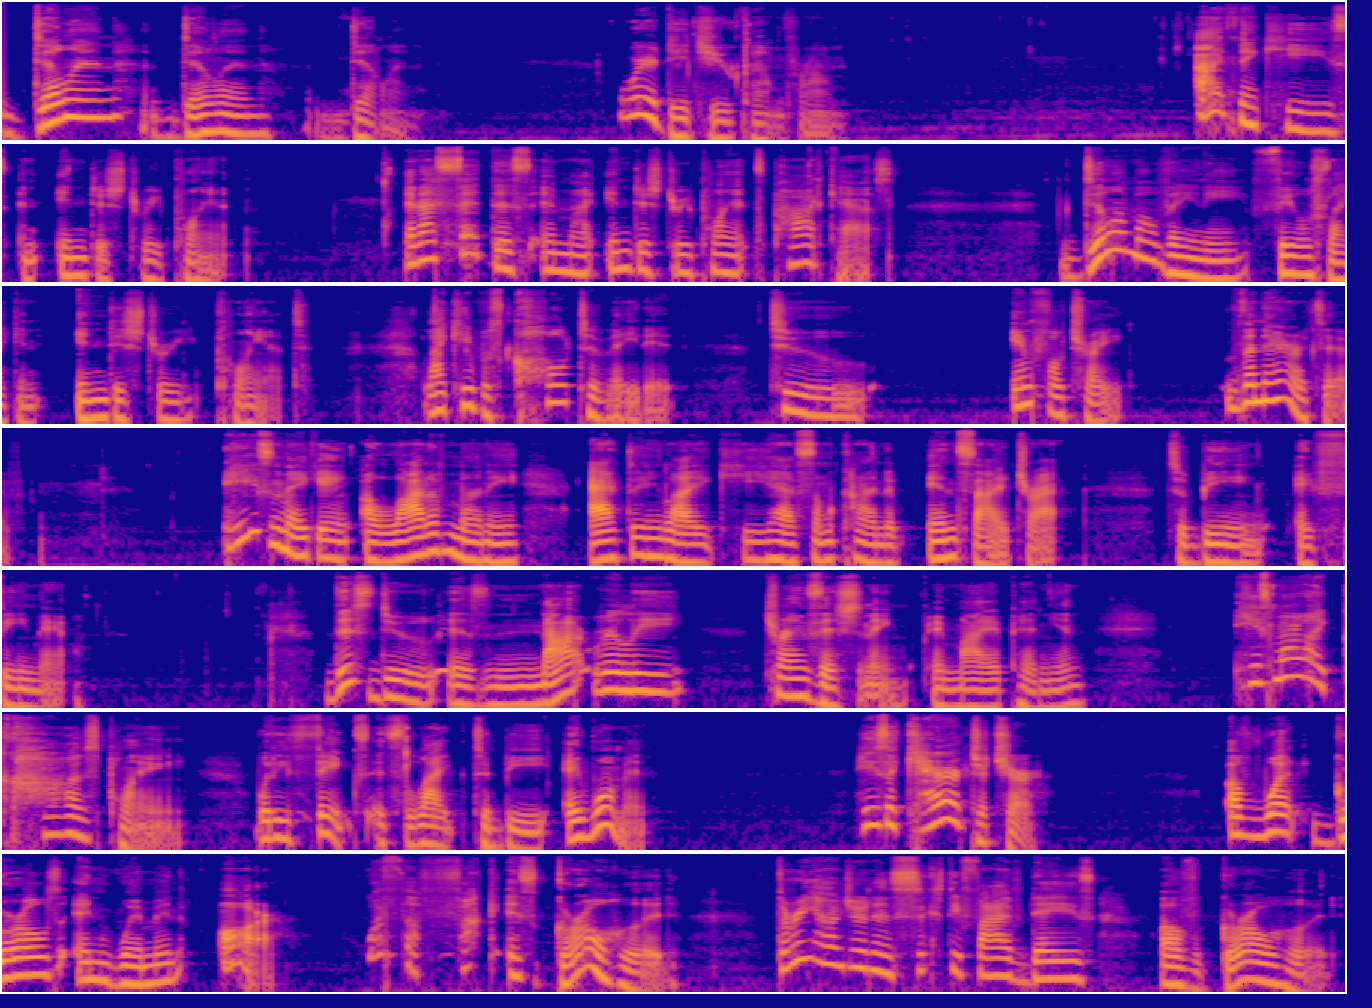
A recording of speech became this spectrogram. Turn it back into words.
Dylan, Dylan, Dylan. Where did you come from? I think he's an industry plant. And I said this in my Industry Plants podcast. Dylan Mulvaney feels like an industry plant, like he was cultivated to infiltrate the narrative he's making a lot of money acting like he has some kind of inside track to being a female. This dude is not really transitioning, in my opinion. He's more like cosplaying what he thinks it's like to be a woman. He's a caricature of what girls and women are. What the fuck is girlhood? 365 days of girlhood.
